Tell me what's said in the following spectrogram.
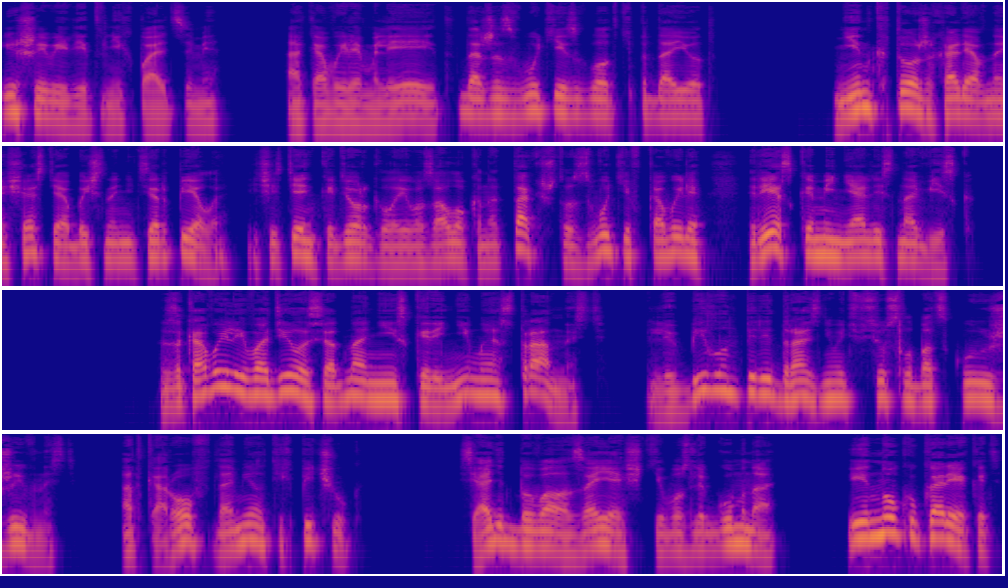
и шевелит в них пальцами. А ковыля млеет, даже звуки из глотки подает. Нинка тоже халявное счастье обычно не терпела и частенько дергала его за локоны так, что звуки в ковыле резко менялись на виск. За ковылей водилась одна неискоренимая странность. Любил он передразнивать всю слободскую живность, от коров до мелких печук. Сядет, бывало, за ящики возле гумна и ну кукарекать.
